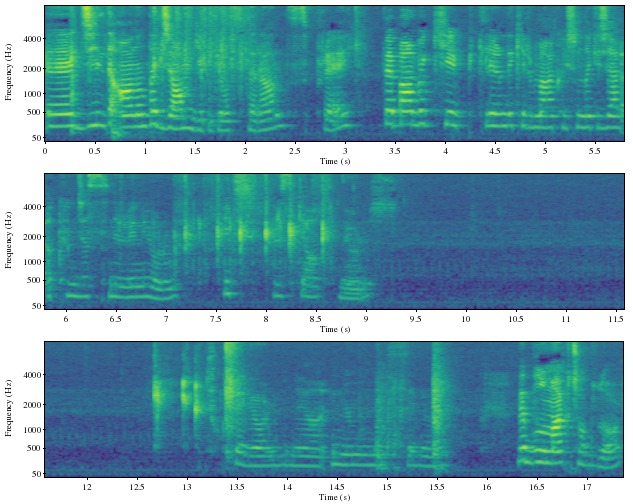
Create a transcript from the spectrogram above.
e, cildi anında cam gibi gösteren sprey. Ve ben böyle kirpiklerimdeki rimel, kaşımdaki jel akınca sinirleniyorum. Hiç riske atmıyoruz. Çok seviyorum bunu ya. İnanılmaz seviyorum. Ve bulmak çok zor.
